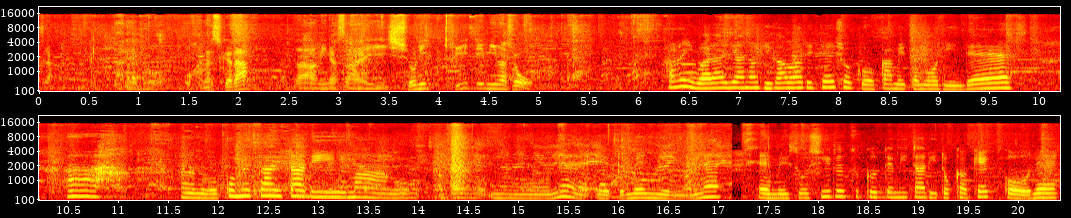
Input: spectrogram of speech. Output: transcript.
さあ誰のお話かなさあ皆さん一緒に聞いてみましょうはい、笑い屋の日替わり定食おかみともりんです。ああ、あのお米炊いたり、まああのあのね、えっ、とメニューのね、えー味噌汁作ってみたりとか結構ね、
